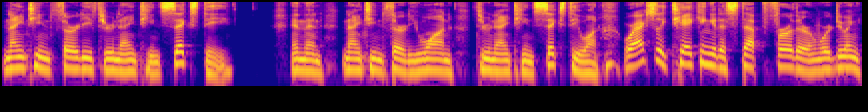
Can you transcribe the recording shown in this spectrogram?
1930 through 1960, and then 1931 through 1961. We're actually taking it a step further and we're doing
